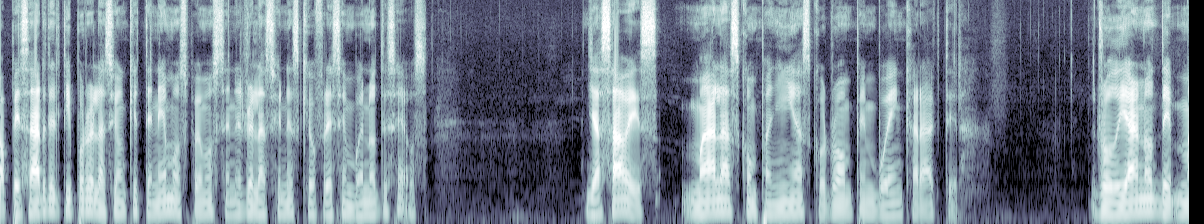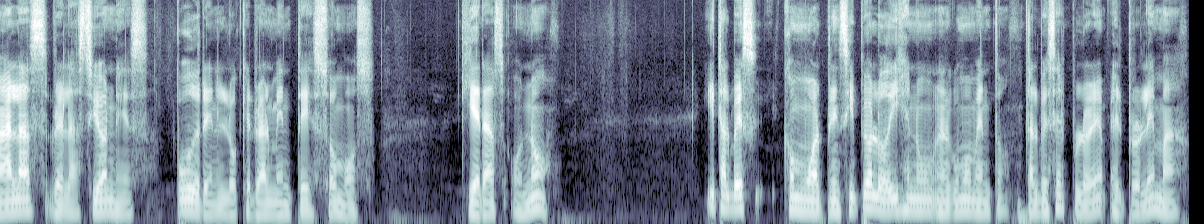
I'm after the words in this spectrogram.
a pesar del tipo de relación que tenemos, podemos tener relaciones que ofrecen buenos deseos. Ya sabes, malas compañías corrompen buen carácter rodearnos de malas relaciones pudren lo que realmente somos, quieras o no. Y tal vez, como al principio lo dije en, algún momento, tal vez el, el problema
